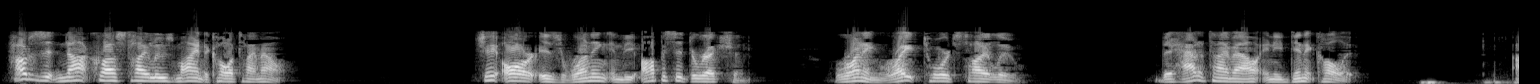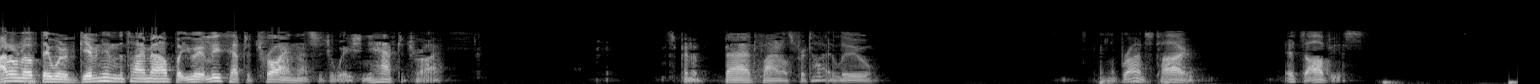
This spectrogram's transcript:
How does it not cross Ty Lue's mind to call a timeout? JR is running in the opposite direction, running right towards Ty Lue. They had a timeout and he didn't call it. I don't know if they would have given him the timeout, but you at least have to try in that situation. You have to try. It's been a bad finals for Ty Lue. And LeBron's tired. It's obvious.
